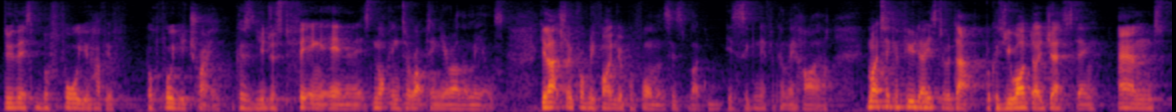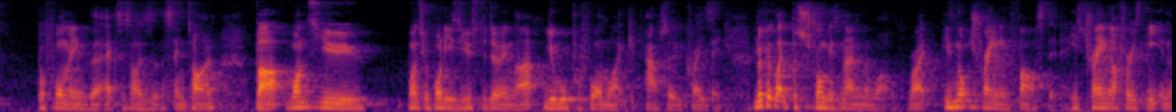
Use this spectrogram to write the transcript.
do this before you have your before you train because you're just fitting it in and it's not interrupting your other meals. You'll actually probably find your performance is like is significantly higher. It might take a few days to adapt because you are digesting and performing the exercises at the same time. But once you once your body is used to doing that, you will perform like absolutely crazy. Look at like the strongest man in the world, right? He's not training fasted. He's training after he's eaten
